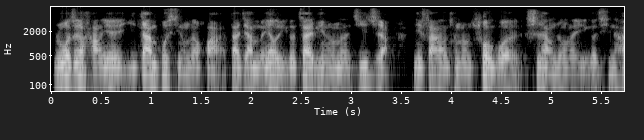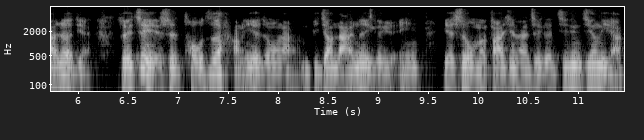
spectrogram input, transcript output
如果这个行业一旦不行的话，大家没有一个再平衡的机制啊，你反而可能错过市场中的一个其他热点。所以这也是投资行业中啊比较难的一个原因，也是我们发现了这个基金经理啊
